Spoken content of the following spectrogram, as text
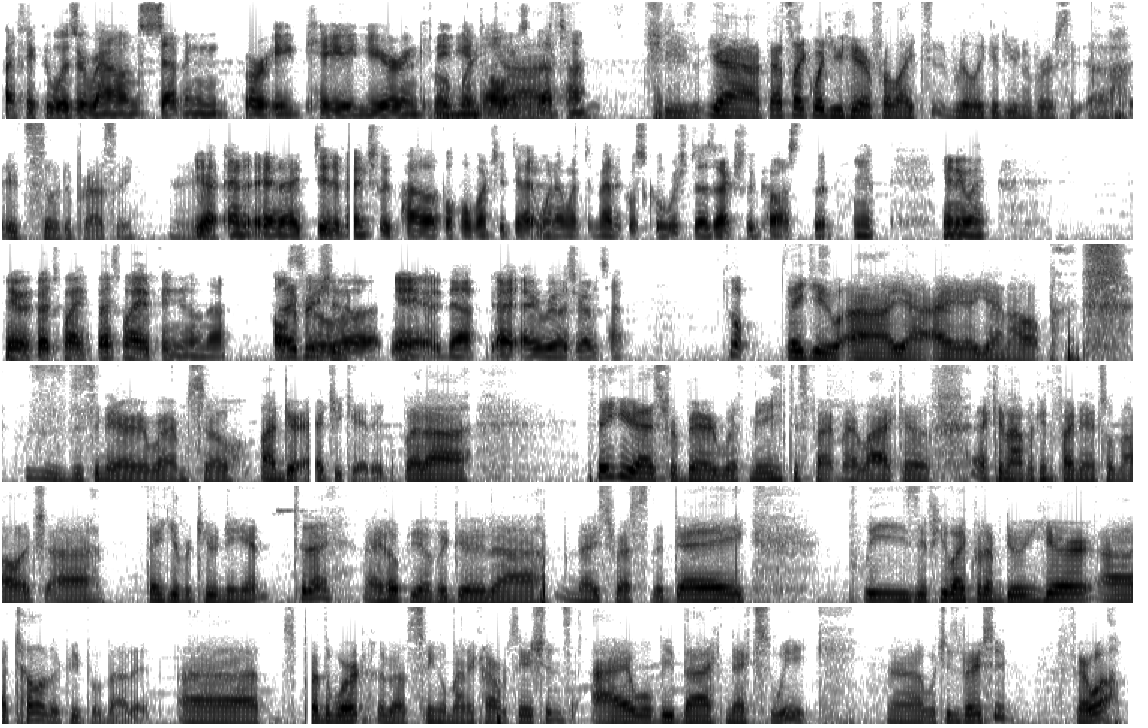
I think it was around seven or eight k a year in Canadian oh dollars God. at that time. Jeez. Yeah, that's like what you hear for like really good university. it's so depressing. Anyway. Yeah, and and I did eventually pile up a whole bunch of debt when I went to medical school, which does actually cost. But yeah. Anyway, anyway, that's my that's my opinion on that. Also, I appreciate uh, it. Yeah, yeah, I, I realize you're out of time. Thank you. Uh, yeah, I again, I'll. this is just an area where I'm so undereducated, but uh, thank you guys for bearing with me despite my lack of economic and financial knowledge. Uh, thank you for tuning in today. I hope you have a good, uh, nice rest of the day. Please, if you like what I'm doing here, uh, tell other people about it. Uh, spread the word about Singal-Minded conversations. I will be back next week, uh, which is very soon. Farewell.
